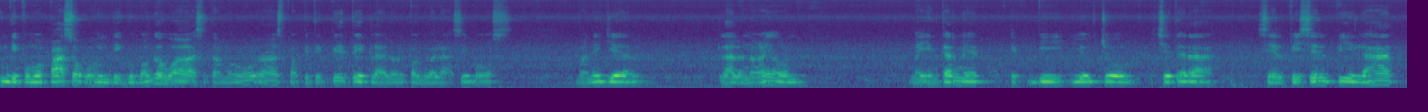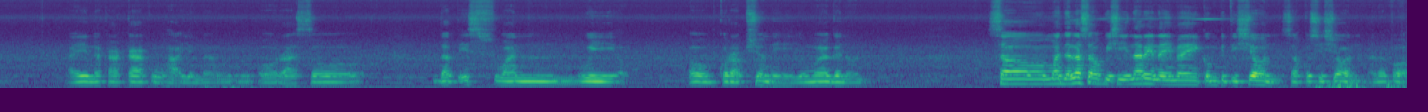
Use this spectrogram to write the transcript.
hindi pumapasok o hindi gumagawa sa tamang oras, papitik-pitik, lalo na pag wala si boss, manager, lalo na ngayon, may internet, FB, YouTube, etc. Selfie-selfie, lahat ay nakakakuha yun ng oras. So, that is one way of corruption eh, yung mga ganon. So, madalas sa opisina rin ay may kompetisyon sa posisyon. Ano po?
